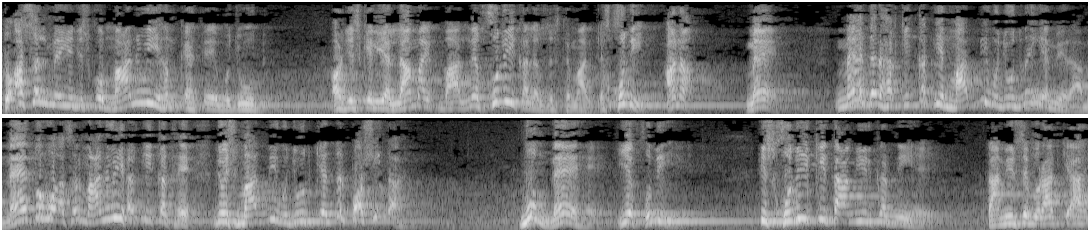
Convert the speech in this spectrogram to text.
تو اصل میں یہ جس کو مانوی ہم کہتے ہیں وجود، اور جس کے لیے علامہ اقبال نے خودی کا لفظ استعمال کیا، خودی، انا، میں۔ میں در حقیقت یہ مادی وجود نہیں ہے میرا، میں تو وہ اصل مانوی حقیقت ہے جو اس مادی وجود کے اندر پوشیدہ ہے۔ وہ میں ہے، یہ خودی ہے۔ اس خودی کی تعمیر کرنی ہے۔ تعمیر سے مراد کیا ہے؟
